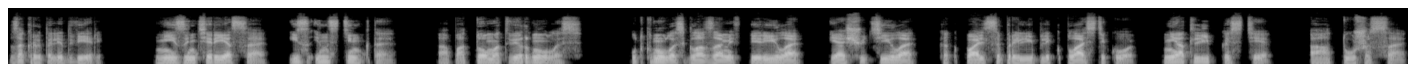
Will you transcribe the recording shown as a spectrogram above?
закрыта ли дверь. Не из интереса, из инстинкта. А потом отвернулась, уткнулась глазами в перила и ощутила, как пальцы прилипли к пластику, не от липкости, а от ужаса.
